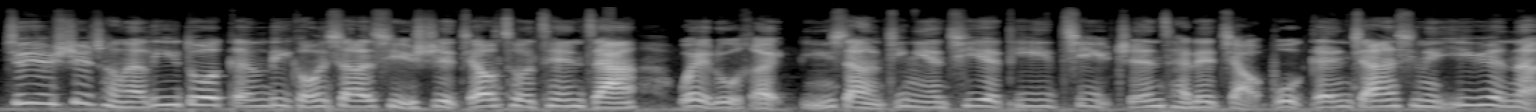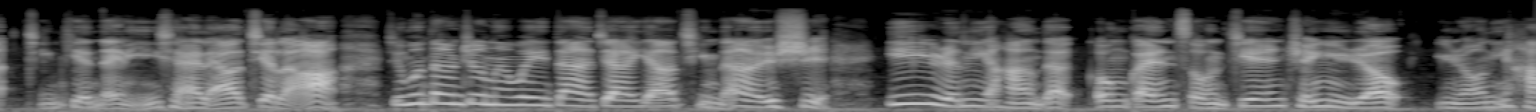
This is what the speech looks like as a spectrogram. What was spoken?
就业市场的利多跟利空消息是交错掺杂。为如何影响今年企业第一季人才的脚步跟加薪的意愿呢？今天带你一起来了解了啊！节目当中呢，为大家邀请到的是依人银行的公关总监陈雨柔，雨柔你好，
